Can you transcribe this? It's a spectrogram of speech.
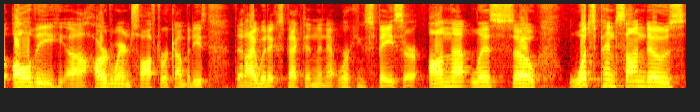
all the uh, hardware and software companies that I would expect in the networking space are on that list. So what's Pensando's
